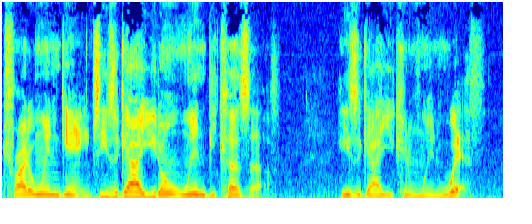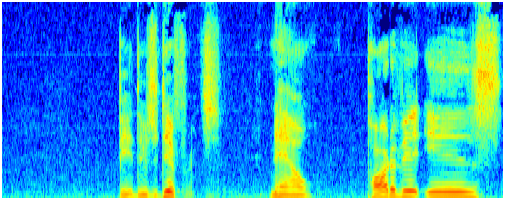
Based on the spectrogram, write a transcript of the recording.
try to win games. He's a guy you don't win because of. He's a guy you can win with. There's a difference. Now, part of it is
